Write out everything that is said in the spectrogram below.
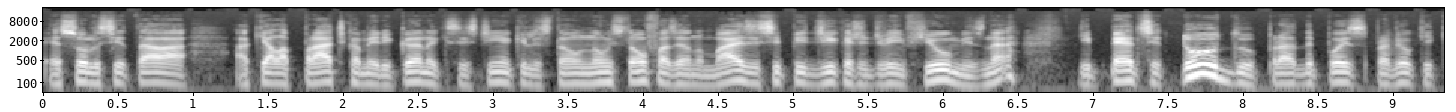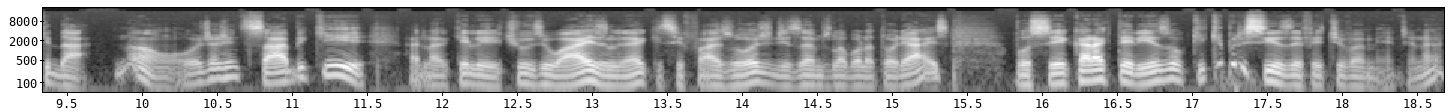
é solicitar aquela prática americana que se tinha que eles estão não estão fazendo mais e se pedir que a gente vê em filmes, né? E pede-se tudo para depois para ver o que que dá. Não, hoje a gente sabe que naquele choose wisely, né, que se faz hoje de exames laboratoriais, você caracteriza o que que precisa efetivamente, né?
